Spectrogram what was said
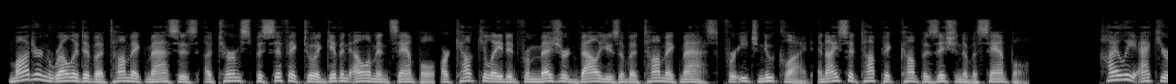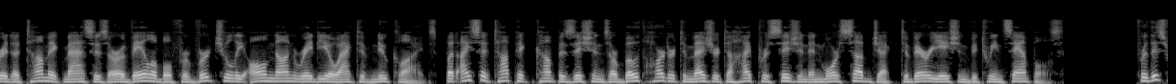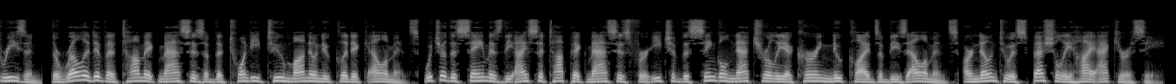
Modern relative atomic masses a term specific to a given element sample are calculated from measured values of atomic mass for each nuclide and isotopic composition of a sample. Highly accurate atomic masses are available for virtually all non-radioactive nuclides, but isotopic compositions are both harder to measure to high precision and more subject to variation between samples. For this reason, the relative atomic masses of the 22 mononuclidic elements which are the same as the isotopic masses for each of the single naturally occurring nuclides of these elements are known to especially high accuracy.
